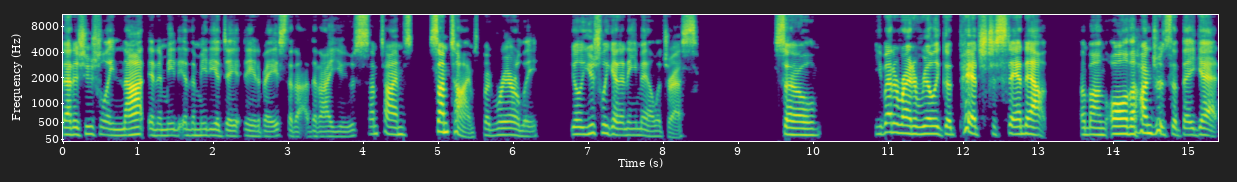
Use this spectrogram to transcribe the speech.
That is usually not in a media, in the media da- database that I, that I use. Sometimes, sometimes, but rarely, you'll usually get an email address. So you better write a really good pitch to stand out among all the hundreds that they get.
